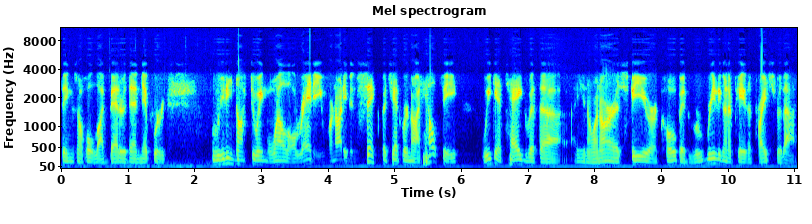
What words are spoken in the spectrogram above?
things a whole lot better than if we're really not doing well already. We're not even sick, but yet we're not healthy. We get tagged with a, you know, an RSV or a COVID. We're really going to pay the price for that.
